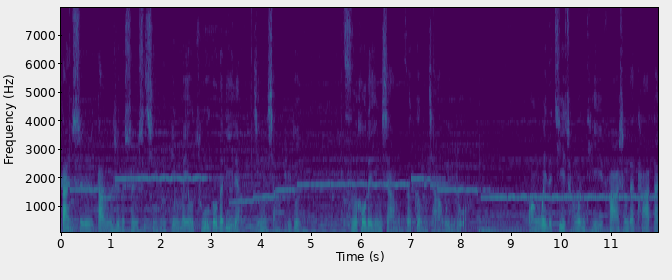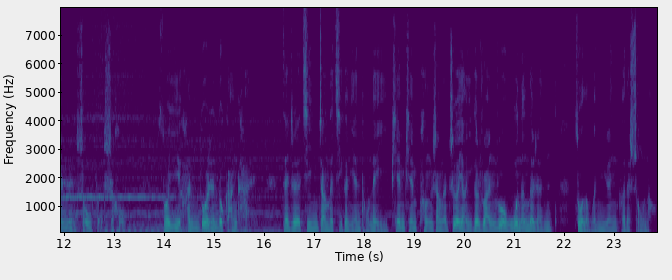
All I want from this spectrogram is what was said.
但是当日的申世行并没有足够的力量影响舆论，此后的影响则更加微弱。皇位的继承问题发生在他担任首辅的时候，所以很多人都感慨，在这紧张的几个年头内，偏偏碰上了这样一个软弱无能的人，做了文渊阁的首脑。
